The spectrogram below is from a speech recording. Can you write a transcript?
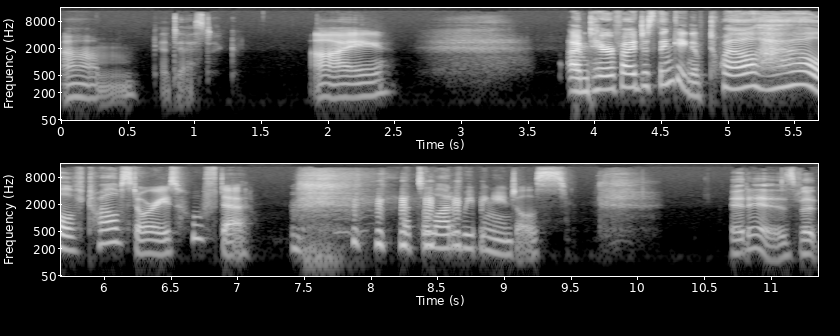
Um, Fantastic. I, I'm terrified just thinking of 12, 12 stories. Hoofda. That's a lot of weeping angels. It is, but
